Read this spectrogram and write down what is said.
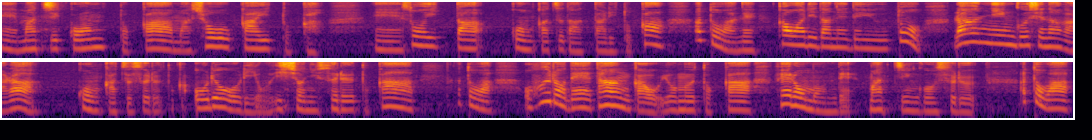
えー、マチコンとか、まあ、紹介とかえー、そういった婚活だったりとかあとはね変わり種で言うとランニングしながら婚活するとかお料理を一緒にするとかあとはお風呂で短歌を読むとかフェロモンでマッチングをする。あとは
